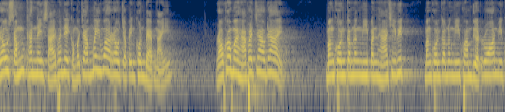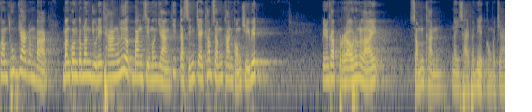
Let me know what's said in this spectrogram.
เราสำคัญในสายพระเนตรของพระเจ้าไม่ว่าเราจะเป็นคนแบบไหน เราเข้ามาหาพระเจ้าได้ บางคนกำลังมีปัญหาชีวิต บางคนกำลังมีความเดือดร้อน มีความทุกข์ยากลำบาก บางคนกำลังอยู่ในทางเลือกบางสิ่งบางอย่าง ที่ตัดสินใจคำสำคัญของชีวิตพี่น้องครับเราทั้งหลายสำคัญในสายพระเนตรของพระเจ้า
